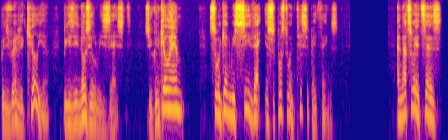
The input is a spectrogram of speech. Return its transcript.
but he's ready to kill you because he knows he'll resist. So you can kill him. So again, we see that you're supposed to anticipate things. And that's why it says,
